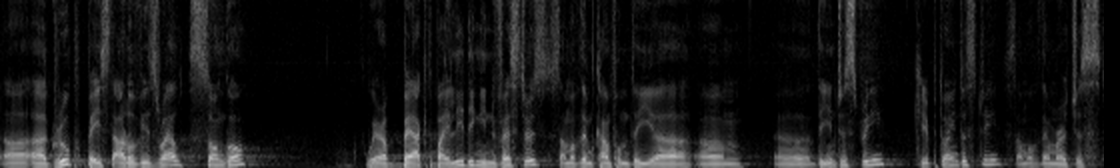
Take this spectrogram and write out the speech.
uh, group based out of Israel, Songo. We are backed by leading investors. Some of them come from the uh, um, uh, the industry, crypto industry. Some of them are just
